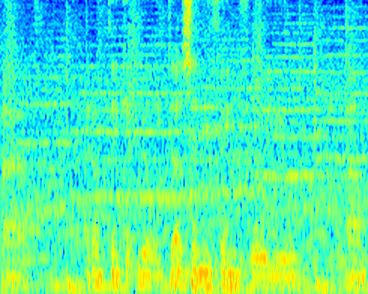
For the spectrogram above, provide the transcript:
Uh, I don't think it really does anything for you. Um,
